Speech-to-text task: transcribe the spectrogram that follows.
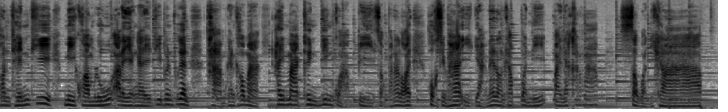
คอนเทนต์ที่มีความรู้อะไรยังไงที่เพื่อนๆ ถามกันเข้ามาให้มากขึ้นยิ่งกว่าปี 2565 อีกอย่างแน่นอนครับ วันนี้ไปแล้วครับ สวัสดีครับ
